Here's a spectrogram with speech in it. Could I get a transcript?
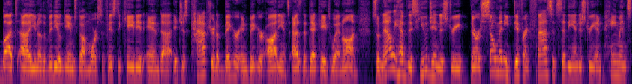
but, uh, you know, the video games got more sophisticated and uh, it just captured a bigger and bigger audience as the decades went on. So now we have this huge industry. There are so many different facets to the industry, and payments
